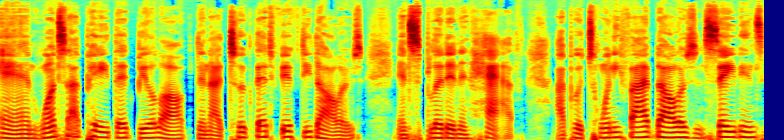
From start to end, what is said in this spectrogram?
And once I paid that bill off, then I took that $50 and split it in half. I put $25 in savings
